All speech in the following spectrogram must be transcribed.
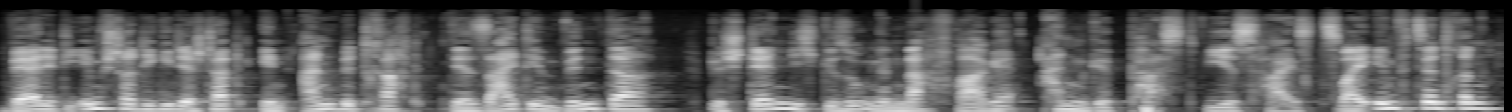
werde die Impfstrategie der Stadt in Anbetracht der seit dem Winter beständig gesunkenen Nachfrage angepasst, wie es heißt. Zwei Impfzentren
